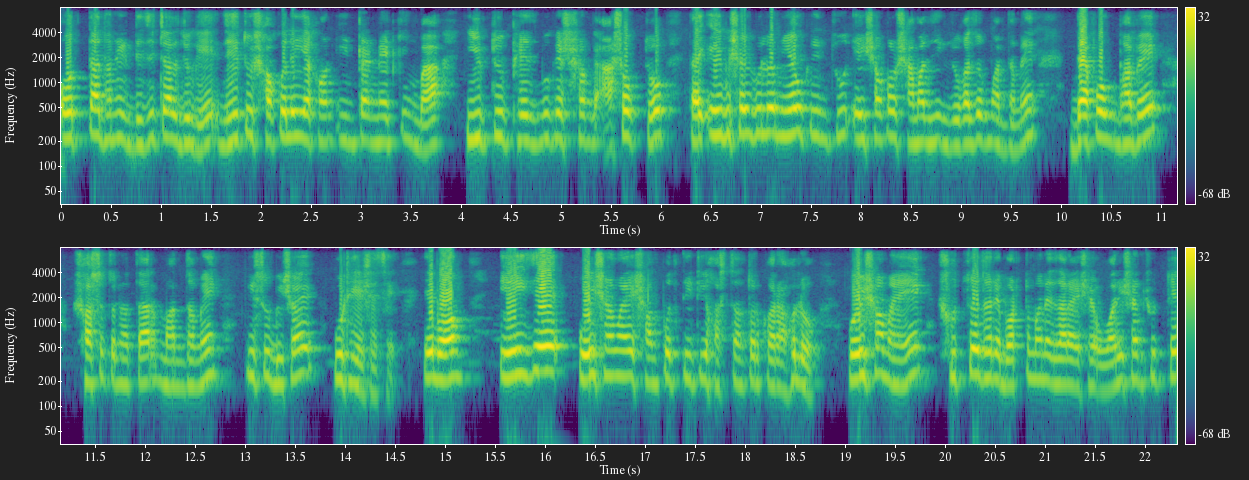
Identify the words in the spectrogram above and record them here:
অত্যাধুনিক ডিজিটাল যুগে, যেহেতু সকলেই এখন ইন্টারনেট কিংবা ইউটিউব ফেসবুকের সঙ্গে আসক্ত, তাই এই বিষয়গুলো নিয়েও কিন্তু এই সকল সামাজিক যোগাযোগ মাধ্যমে ব্যাপকভাবে সচেতনতার মাধ্যমে কিছু বিষয় উঠে এসেছে। এবং এই যে ওই সময়ে সম্পত্তিটি হস্তান্তর করা হলো, ওই সময়ে সূত্র ধরে বর্তমানে যারা এসে ওয়ারিশান সূত্রে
